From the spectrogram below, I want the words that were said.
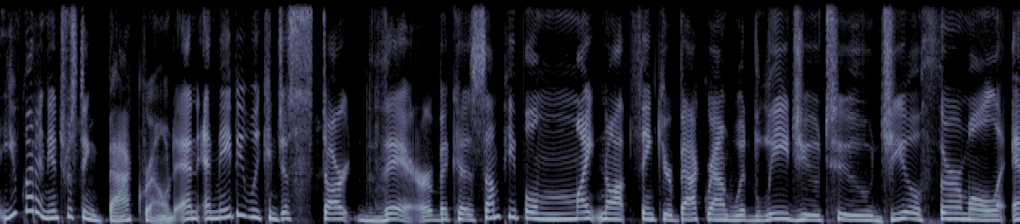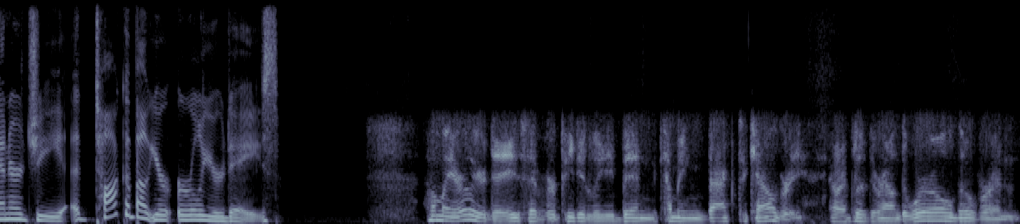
You've got an interesting background, and, and maybe we can just start there because some people might not think your background would lead you to geothermal energy. Uh, talk about your earlier days. Well, my earlier days have repeatedly been coming back to Calgary. I've lived around the world, over in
